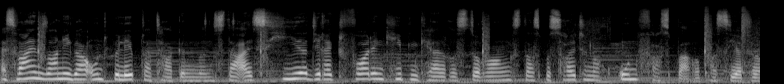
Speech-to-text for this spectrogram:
Es war ein sonniger und belebter Tag in Münster, als hier direkt vor den Kiepenkerl-Restaurants das bis heute noch Unfassbare passierte.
